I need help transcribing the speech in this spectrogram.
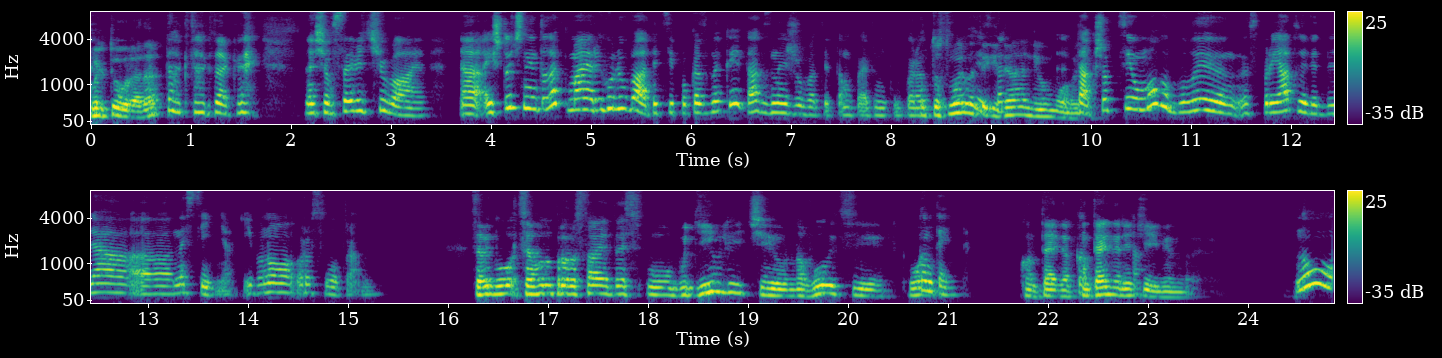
Культура, да? так, так, так. Що все відчуває. І штучний інтелект має регулювати ці показники, так, знижувати там певні температури. Тобто створювати ідеальні умови. Так, щоб ці умови були сприятливі для насіння, і воно росло правильно. Це, це воно проростає десь у будівлі чи на вулиці? Контейнер. Контейнер. Контейнер, який він? Ну,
